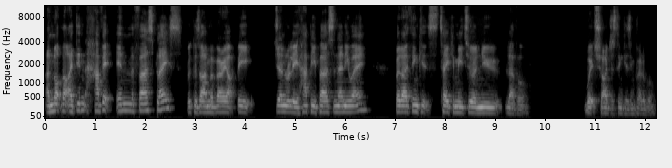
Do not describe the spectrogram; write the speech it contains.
And not that I didn't have it in the first place, because I'm a very upbeat, generally happy person anyway. But I think it's taken me to a new level, which I just think is incredible.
